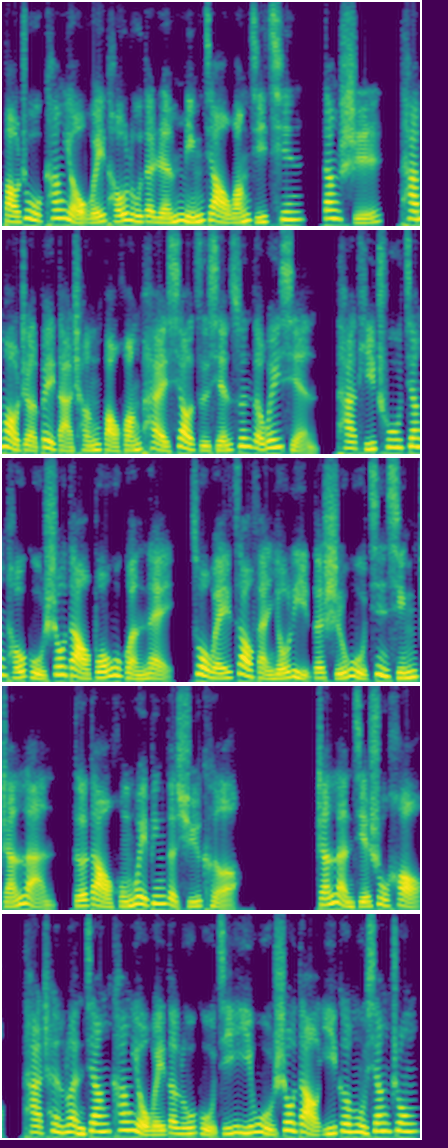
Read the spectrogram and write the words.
保住康有为头颅的人名叫王吉钦，当时他冒着被打成保皇派孝子贤孙的危险。他提出将头骨收到博物馆内，作为造反有理的实物进行展览，得到红卫兵的许可。展览结束后，他趁乱将康有为的颅骨及遗物收到一个木箱中，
